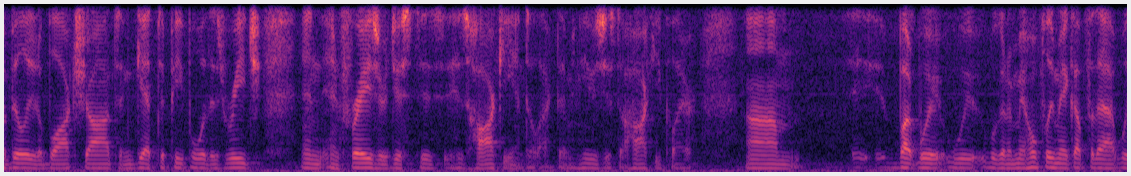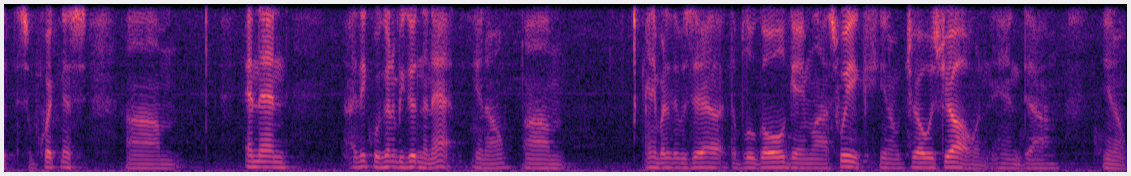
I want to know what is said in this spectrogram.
ability to block shots and get to people with his reach, and, and Fraser just his his hockey intellect. I mean he was just a hockey player. Um, but we, we, we're going to hopefully make up for that with some quickness. Um, and then I think we're going to be good in the net, you know. Um, anybody that was there at the blue gold game last week, you know, Joe is Joe, and and um, you know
